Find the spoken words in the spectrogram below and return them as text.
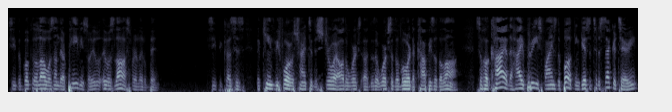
See, the book of the law was under a paving, so it, it was lost for a little bit. See, because his, the kings before was trying to destroy all the works, uh, the works of the Lord, the copies of the law. So Hilkiah, the high priest, finds the book and gives it to the secretary,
